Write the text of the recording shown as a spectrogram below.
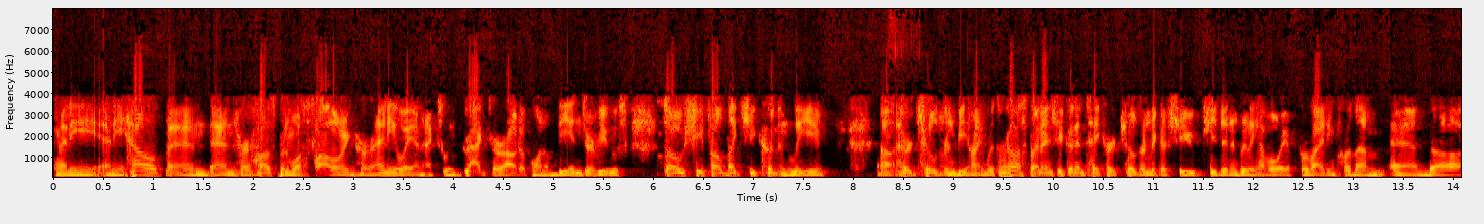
any any help, and and her husband was following her anyway, and actually dragged her out of one of the interviews. So she felt like she couldn't leave uh, her children behind with her husband, and she couldn't take her children because she she didn't really have a way of providing for them, and. Uh,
